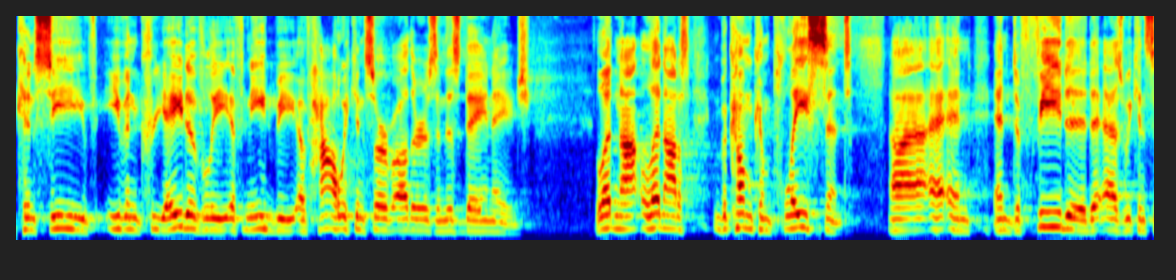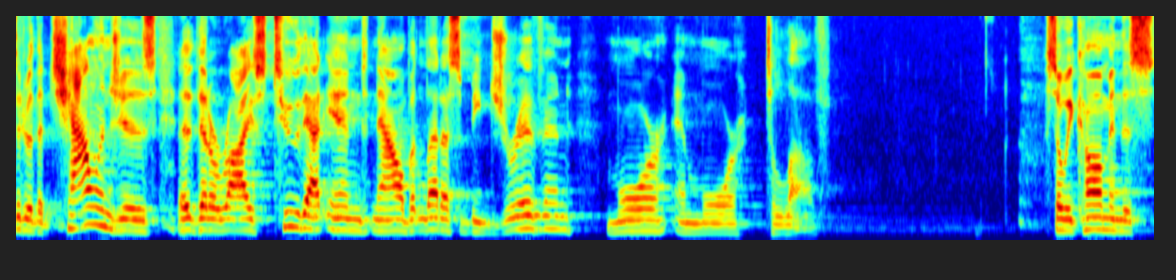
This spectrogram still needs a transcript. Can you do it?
conceive, even creatively, if need be, of how we can serve others in this day and age. Let not, let not us become complacent uh, and, and defeated as we consider the challenges uh, that arise to that end now, but let us be driven more and more to love. So we come in this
